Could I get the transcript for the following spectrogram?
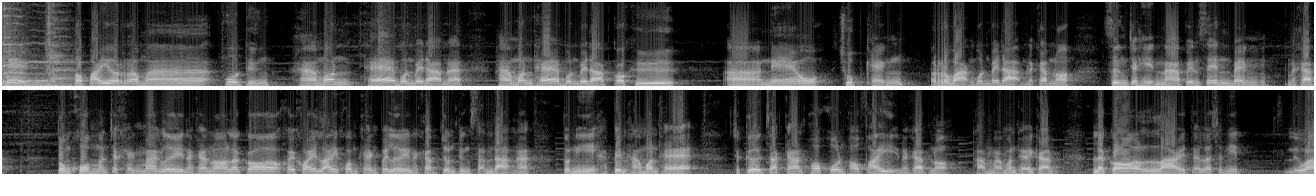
เค ต่อไปเรามาพูดถึงฮาร์มอนแท้บนใบดาบนะฮาร์มอนแท้บนใบดาบก็คืออแนวชุบแข็งระหว่างบนใบดาบนะครับเนาะซึ่งจะเห็นนะเป็นเส้นแบ่งนะครับ ตรงคมมันจะแข็งมากเลยนะครับเนาะแล้วก็ค่อยๆ ไล่ความแข็งไปเลยนะครับ จนถึงสันดาบนะ ตัวนี้เป็นฮาร์มอนแท้จะเกิดจากการพ่อโคนเผาไฟนะครับเนาะทำฮาร์มอนแท้กัน แล้วก็ลายแต่ละชนิด หรือว่า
